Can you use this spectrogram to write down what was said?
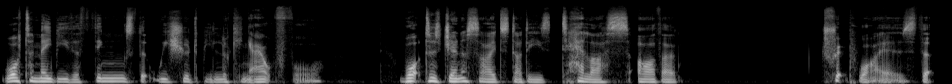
what are maybe the things that we should be looking out for? What does genocide studies tell us are the tripwires that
